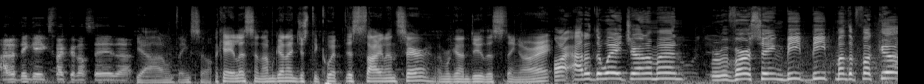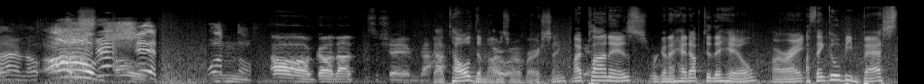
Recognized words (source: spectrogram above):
I don't think he expected us to hear that. Yeah, I don't think so. Okay, listen, I'm gonna just equip this silencer, and we're gonna do this thing. All right. All right, out of the way, gentlemen. We're reversing. Beep, beep, motherfucker. I don't know. Oh, Oh. shit! Oh. What the? Oh god, that's a shame. That I told them I was Oh, well. reversing. My plan is we're gonna head up to the hill. All right. I think it would be best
